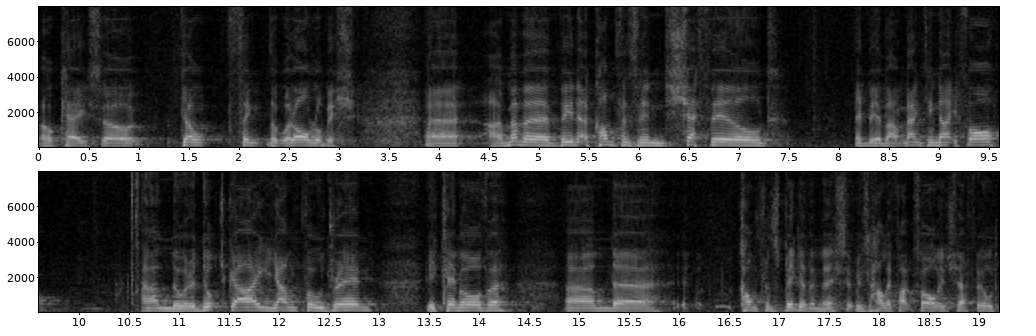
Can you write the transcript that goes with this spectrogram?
Okay, so don't think that we're all rubbish. Uh, I remember being at a conference in Sheffield, it'd be about 1994, and there were a Dutch guy, Jan Foudraine, he came over, and uh, conference bigger than this, it was Halifax Hall in Sheffield,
